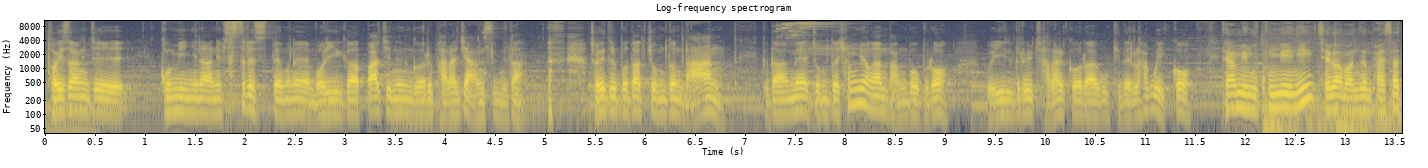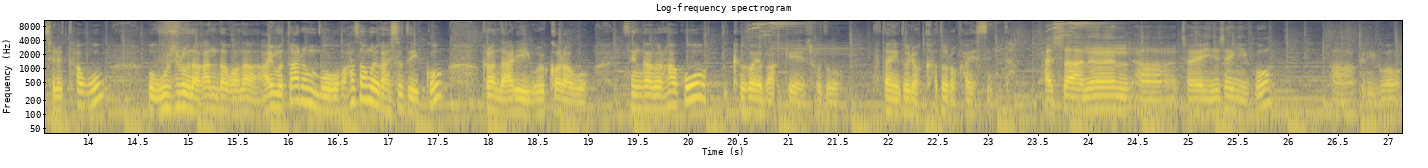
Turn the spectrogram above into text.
더 이상 이제 고민이나 아니면 스트레스 때문에 머리가 빠지는 거를 바라지 않습니다. 저희들보다 좀 더 나은 그 다음에 좀 더 현명한 방법으로 그 일들을 잘할 거라고 기대를 하고 있고 대한민국 국민이 제가 만든 발사체를 타고 뭐 우주로 나간다거나 아니면 뭐 다른 뭐 화성을 갈 수도 있고 그런 날이 올 거라고 생각을 하고 그거에 맞게 저도 부단히 노력하도록 하겠습니다. 발사는 어, 저의 인생이고 어, 그리고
